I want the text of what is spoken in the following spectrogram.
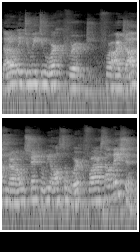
Not only do we do work for, for our jobs in our own strength, but we also work for our salvation.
